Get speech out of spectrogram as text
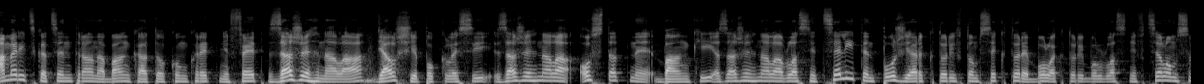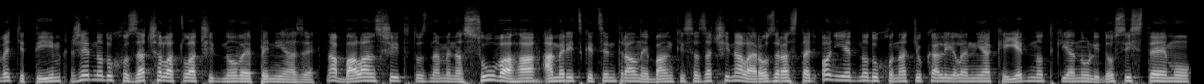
americká centrálna banka, to konkrétne Fed, zažehnala ďalšie poklesy, zažehnala ostatné banky a zažehnala vlastne celý ten požiar, ktorý v tom sektore bol a ktorý bol vlastne v celom svete tým, že jednoducho jednoducho začala tlačiť nové peniaze. Na balance sheet, to znamená súvaha americkej centrálnej banky sa začínala rozrastať, oni jednoducho naťukali len nejaké jednotky a nuly do systému.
